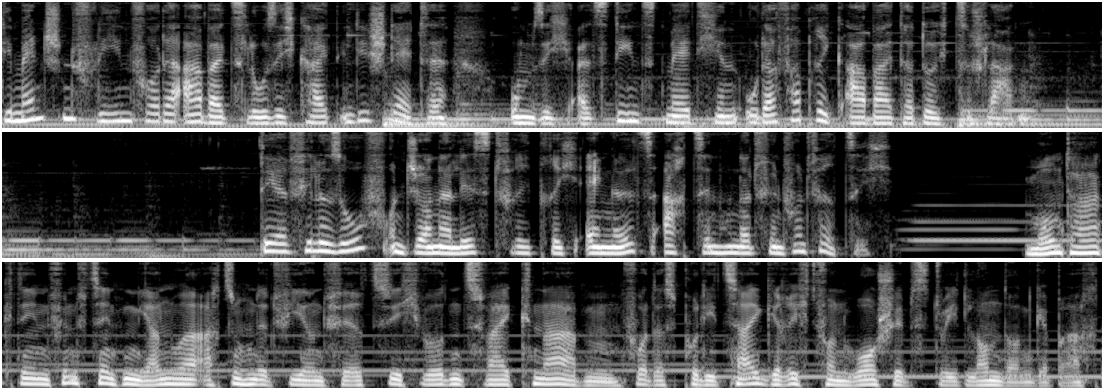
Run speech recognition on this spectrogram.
Die Menschen fliehen vor der Arbeitslosigkeit in die Städte, um sich als Dienstmädchen oder Fabrikarbeiter durchzuschlagen. Der Philosoph und Journalist Friedrich Engels 1845 Montag, den 15. Januar 1844, wurden zwei Knaben vor das Polizeigericht von Warship Street, London, gebracht.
